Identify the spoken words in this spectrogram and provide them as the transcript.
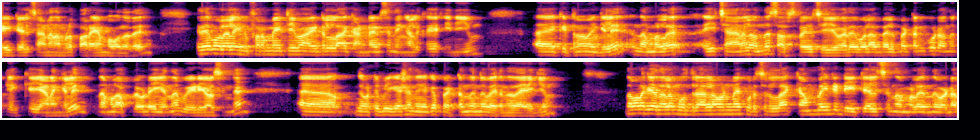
ഡീറ്റെയിൽസ് ആണ് നമ്മൾ പറയാൻ പോകുന്നത്. ഇതേപോലെയുള്ള ഇൻഫോർമേറ്റീവ് ആയിട്ടുള്ള കണ്ടന്റ്സ് നിങ്ങൾക്ക് ഇനിയും കിട്ടണമെങ്കിൽ നമ്മൾ ഈ ചാനൽ ഒന്ന് സബ്സ്ക്രൈബ് ചെയ്യൂ അതേപോലെ ബെൽ ബട്ടൺ കൂടെ ഒന്ന് ക്ലിക്ക് ചെയ്യുകയാണെങ്കിൽ നമ്മൾ അപ്ലോഡ് ചെയ്യുന്ന വീഡിയോസിന്റെ നോട്ടിഫിക്കേഷൻ നിങ്ങൾക്ക് പെട്ടെന്ന് തന്നെ വരുന്നതായിരിക്കും. നമ്മൾക്ക് ഏതായാലും മുദ്ര ലോണിനെ കുറിച്ചുള്ള കംപ്ലീറ്റ് ഡീറ്റെയിൽസ് നമ്മൾ ഇന്ന് ഇവിടെ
